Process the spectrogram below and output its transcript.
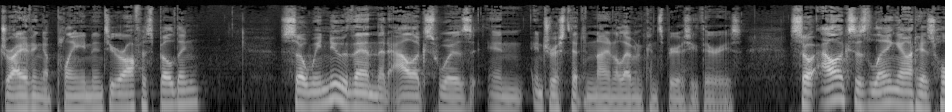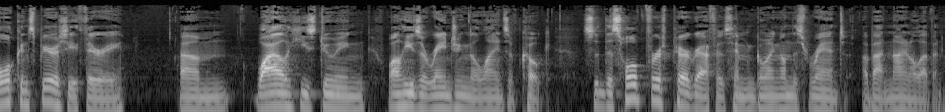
driving a plane into your office building. So we knew then that Alex was in, interested in 9-11 conspiracy theories. So Alex is laying out his whole conspiracy theory um, while he's doing while he's arranging the lines of coke. So this whole first paragraph is him going on this rant about 9-11.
